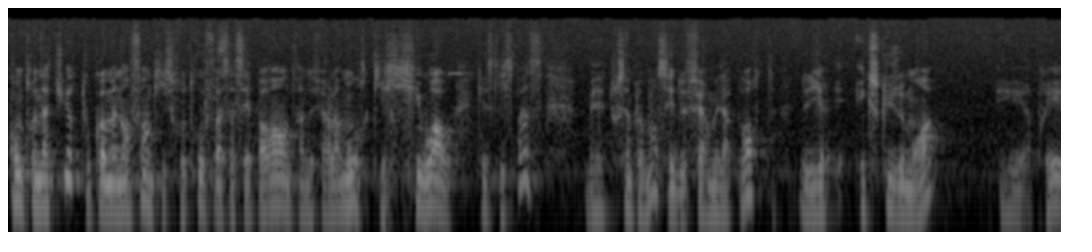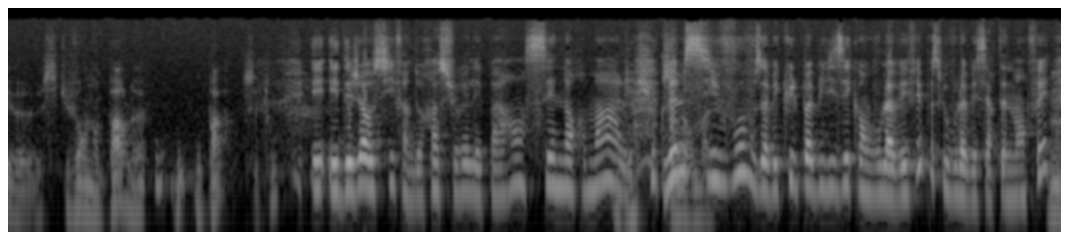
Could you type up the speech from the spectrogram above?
contre nature, tout comme un enfant qui se retrouve face à ses parents en train de faire l'amour, qui waouh, qu'est-ce qui se passe? Ben, Tout simplement, c'est de fermer la porte, de dire excuse-moi, et après, euh, si tu veux, on en parle ou, ou- ou pas, c'est tout. Et, et déjà aussi, enfin, de rassurer les parents, c'est normal. Bien sûr que Même normal. si vous, vous avez culpabilisé quand vous l'avez fait, parce que vous l'avez certainement fait, Mhm.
